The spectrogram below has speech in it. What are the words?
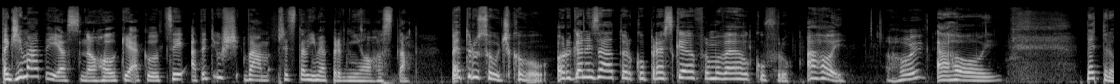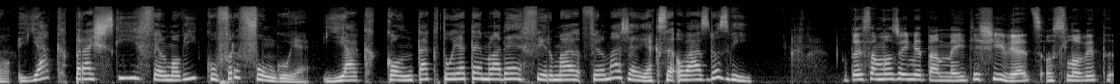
Takže máte jasno, holky a kluci, a teď už vám představíme prvního hosta. Petru Součkovou, organizátorku Pražského filmového kufru. Ahoj. Ahoj. Ahoj. Petro, jak pražský filmový kufr funguje? Jak kontaktujete mladé firma, filmaře? Jak se o vás dozví? No to je samozřejmě ta nejtěžší věc, oslovit, uh,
